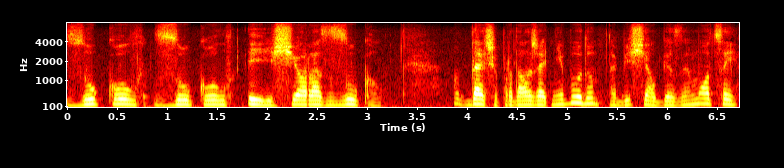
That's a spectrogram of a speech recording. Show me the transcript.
Зукул, зукул и еще раз зукул. Дальше продолжать не буду, обещал без эмоций.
